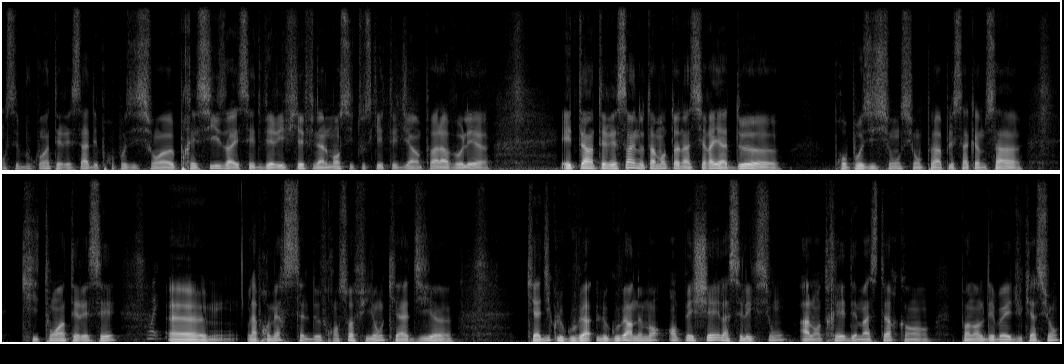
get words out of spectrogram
on s'est beaucoup intéressé à des propositions précises, à essayer de vérifier finalement si tout ce qui était dit un peu à la volée était intéressant. Et notamment, Tonasira, il y a deux euh, propositions, si on peut appeler ça comme ça, euh, qui t'ont intéressé. Euh, la première, c'est celle de François Fillon qui a dit, qui a dit que le, le, gouvernement empêchait la sélection à l'entrée des masters quand, pendant le débat éducation.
